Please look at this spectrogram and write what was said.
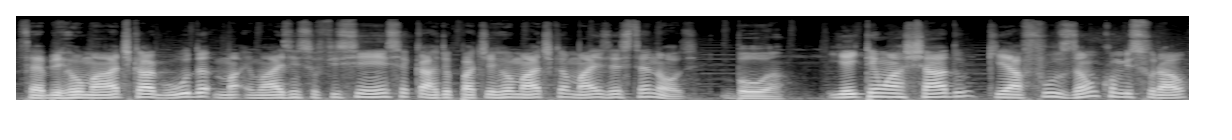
febre reumática aguda, ma- mais insuficiência, cardiopatia reumática, mais estenose. Boa. E aí tem um achado que é a fusão comissural,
